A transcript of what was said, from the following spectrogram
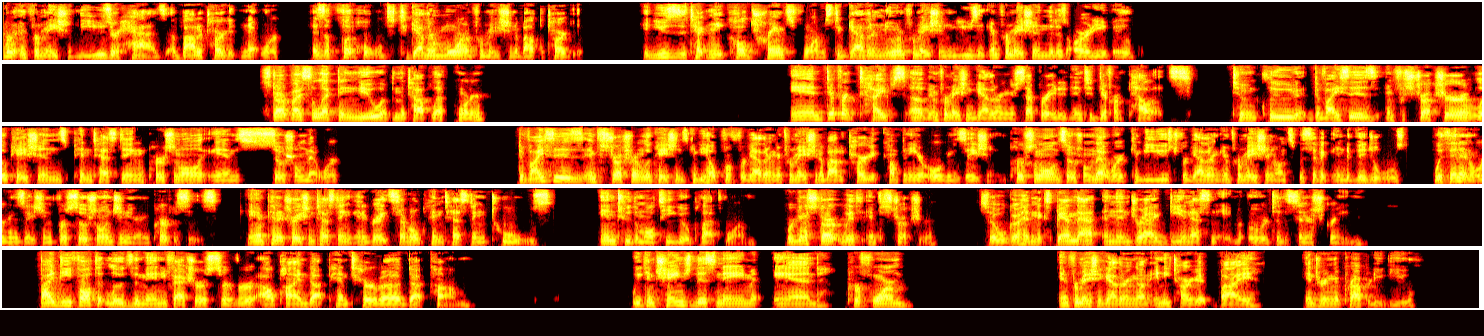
whatever information the user has about a target network as a foothold to gather more information about the target. It uses a technique called transforms to gather new information using information that is already available. Start by selecting New up in the top left corner. And different types of information gathering are separated into different palettes to include devices, infrastructure, locations, pen testing, personal, and social network. Devices, infrastructure, and locations can be helpful for gathering information about a target company or organization. Personal and social network can be used for gathering information on specific individuals within an organization for social engineering purposes. And penetration testing integrates several pen testing tools into the Maltego platform. We're going to start with infrastructure. So we'll go ahead and expand that and then drag DNS name over to the center screen. By default, it loads the manufacturer server, alpine.paterva.com we can change this name and perform information gathering on any target by entering a property view.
